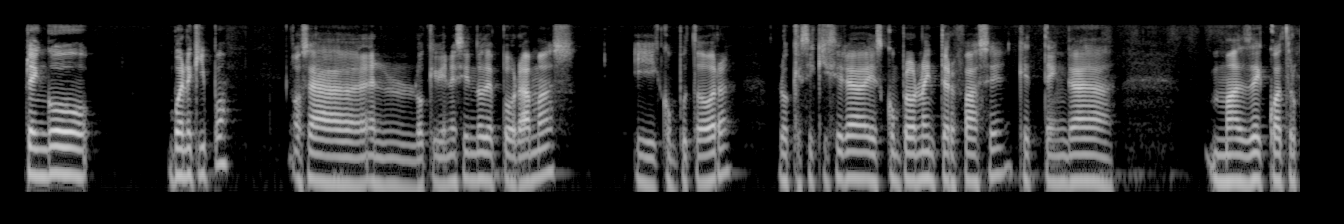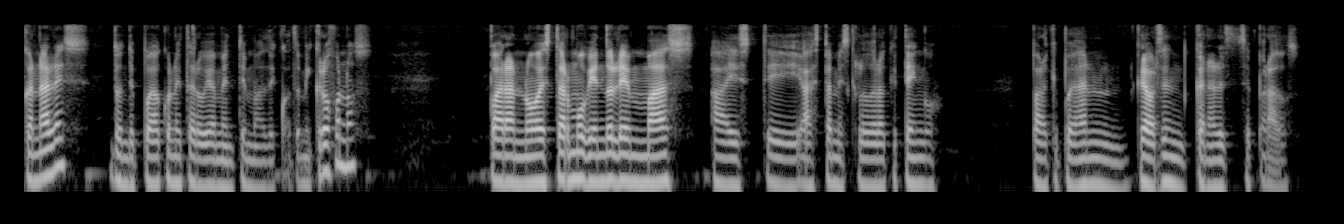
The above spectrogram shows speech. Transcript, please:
tengo buen equipo. O sea, en lo que viene siendo de programas y computadora, lo que sí quisiera es comprar una interfase que tenga más de cuatro canales, donde pueda conectar obviamente más de cuatro micrófonos, para no estar moviéndole más a, este, a esta mezcladora que tengo, para que puedan grabarse en canales separados.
